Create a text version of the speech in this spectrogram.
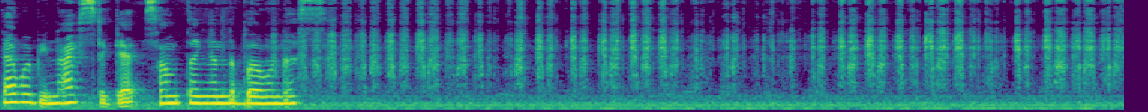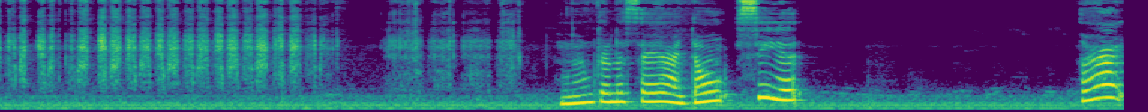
That would be nice to get something in the bonus. And I'm going to say I don't see it. All right,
